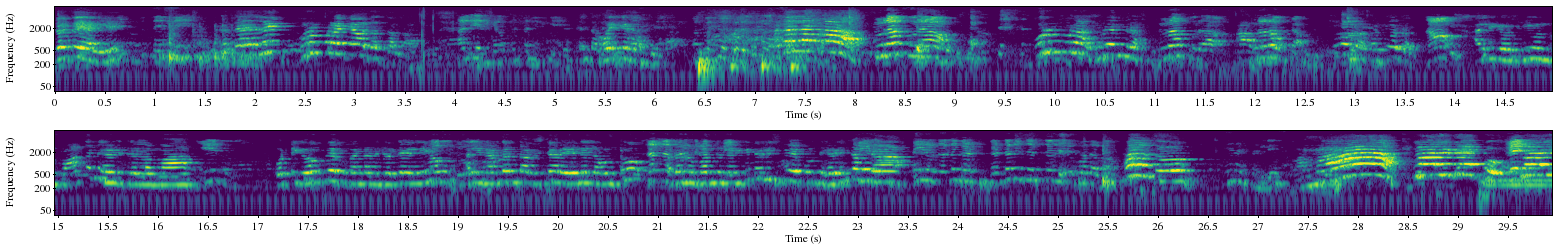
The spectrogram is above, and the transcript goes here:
ಜೊತೆಯಲ್ಲಿ ಜೊತೆಯಲ್ಲಿ? ಗುರುಪುರಕ್ಕೆ ಆದದ್ದಲ್ಲ ಅಲ್ಲಿ ಕೆಲಸ ಎಂತ ಹೊಯ್ಗೆ ಸುರಪುರ. ಗುರುಪುರ ಸುರೇಂದ್ರ. ಸುರಪುರ. ಅಲ್ಲಿಗೆ ನೀವೊಂದು ಮಾತನ್ನು ಹೇಳಿದ್ರಲ್ಲಮ್ಮ. ಏನು? ಒಟ್ಟಿಗೆ ಹೋಗ್ಬೇಕು ಗಂಡನ ಜೊತೆಯಲ್ಲಿ. ಅಲ್ಲಿ ನಡೆದಂತ ವಿಚಾರ ಏನೆಲ್ಲ ಉಂಟು? ಅದನ್ನು ಬಂದು ನನಗೆ ತಿಳಿಸಬೇಕು ಅಂತ ಹೇಳಿದ್ದಲ್ಲ ನೀನು ನನ್ನ ಗಂಡ- ಗಂಡನ ಜೊತೆ ಹೋದವ. ಹೌದು. ಅಮ್ಮ Amen.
